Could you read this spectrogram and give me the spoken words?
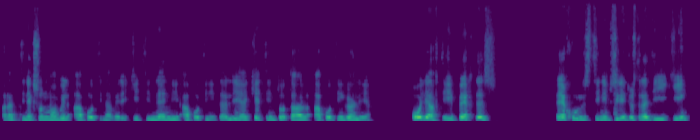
αλλά την Exxon Mobil από την Αμερική, την Eni από την Ιταλία και την Total από την Γαλλία. Όλοι αυτοί οι παίχτες έχουν στην υψηλή του στρατηγική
